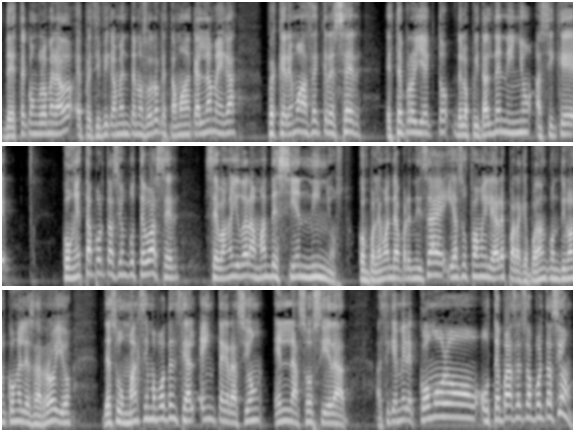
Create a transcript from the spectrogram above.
de este conglomerado, específicamente nosotros que estamos acá en La Mega, pues queremos hacer crecer este proyecto del Hospital del Niño. Así que con esta aportación que usted va a hacer, se van a ayudar a más de 100 niños con problemas de aprendizaje y a sus familiares para que puedan continuar con el desarrollo de su máximo potencial e integración en la sociedad. Así que mire, ¿cómo lo- usted puede hacer su aportación?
